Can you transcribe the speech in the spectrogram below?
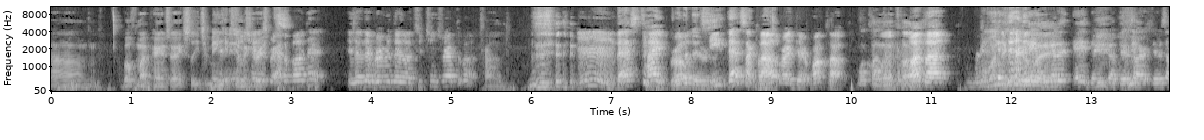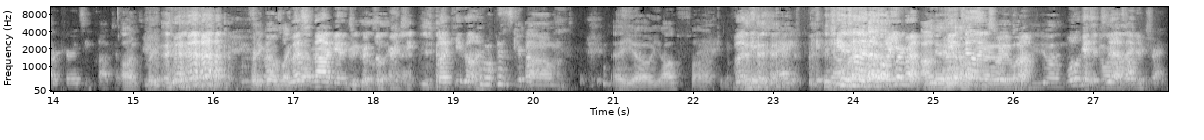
Um, both of my parents are actually Jamaican Did immigrants. Chainz rap about that? Is that the Riverdale that Two Chainz rapped about? Probably. Mmm, that's tight, bro. Riverdale. See, that's a cloud right there. One cloud. One cloud. One one cloud. One cloud. We're gonna- One degree hey, away. gotta, hey, there you go. There's our there's our currency cloud. token. On pretty, Let's pretty girls like not that. get into Pretty girls like cryptocurrency. but keep going. Um, Hey yo, y'all fucking. But hey, keep telling us where you're from. Yeah. Keep telling us where you're from. We'll get What's into that later. Off the track.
